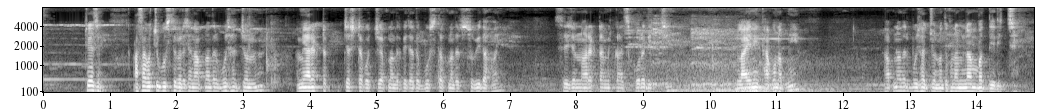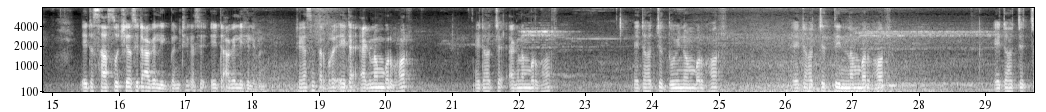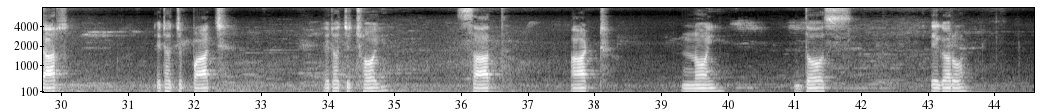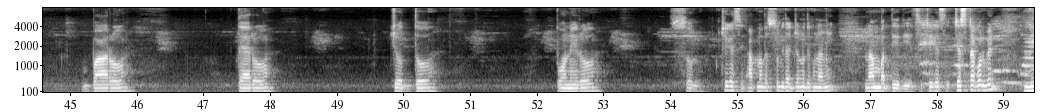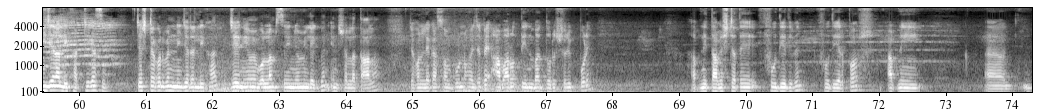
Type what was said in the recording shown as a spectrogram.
ঠিক আছে? আশা করছি বুঝতে পেরেছেন আপনাদের বোঝার জন্য। আমি আরেকটা চেষ্টা করছি আপনাদেরকে যাতে বুঝতে আপনাদের সুবিধা হয়। সেই জন্য আরেকটা আমি কাজ করে দিচ্ছি। লাইনেই থাকুন আপনি। আপনাদের বোঝার জন্য দেখুন, আমি নাম্বার দিয়ে দিচ্ছি। এইটা সাতশো ছিয়াশিটা আগে লিখবেন, ঠিক আছে? এইটা আগে লিখে নেবেন। ঠিক আছে? তারপরে এইটা এক নম্বর ঘর। এটা হচ্ছে এক নম্বর ঘর। এটা হচ্ছে দুই নম্বর ঘর। এটা হচ্ছে তিন নম্বর ঘর। এটা হচ্ছে চার। এটা হচ্ছে পাঁচ। এটা হচ্ছে ছয়, সাত, আট, নয়, দশ, এগারো, বারো, তেরো, চোদ্দ, পনেরো, ষোলো। ঠিক আছে? আপনাদের সুবিধার জন্য দেখুন আমি নাম্বার দিয়ে দিয়েছি, ঠিক আছে? চেষ্টা করবেন নিজেরা লেখার, ঠিক আছে? চেষ্টা করবেন নিজেরা লেখার। যে নিয়মে বললাম, সেই নিয়মে লিখবেন ইনশাল্লাহ তাআলা। যখন লেখা সম্পূর্ণ হয়ে যাবে, আবারও তিনবার দরুদ শরীফ পড়ে আপনি তাবিজটাতে ফু দিয়ে দিবেন। ফু দেওয়ার পর আপনি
